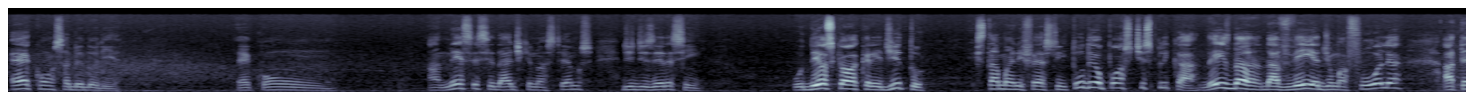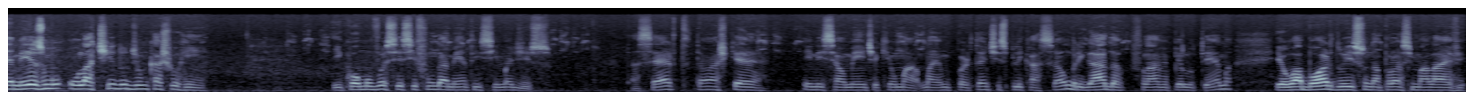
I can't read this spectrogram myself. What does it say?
é com sabedoria, é com a necessidade que nós temos de dizer assim: o Deus que eu acredito está manifesto em tudo e eu posso te explicar, desde a da veia de uma folha até mesmo o latido de um cachorrinho. E como você se fundamenta em cima disso. Tá certo? Então acho que é inicialmente aqui uma, uma importante explicação. Obrigado, Flávia, pelo tema. Eu abordo isso na próxima live,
